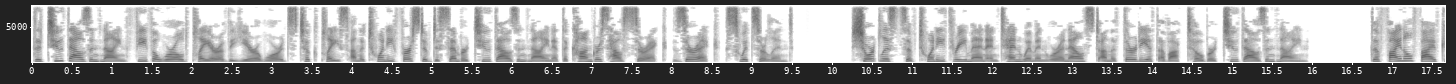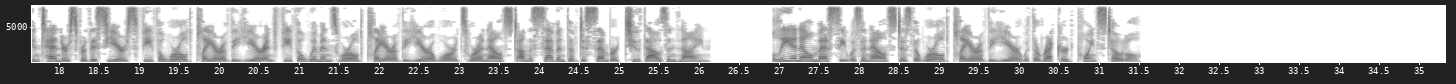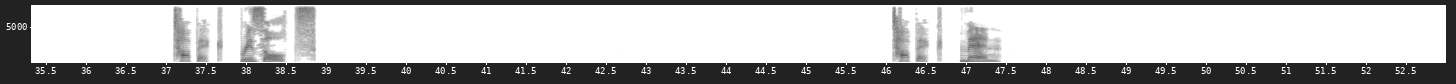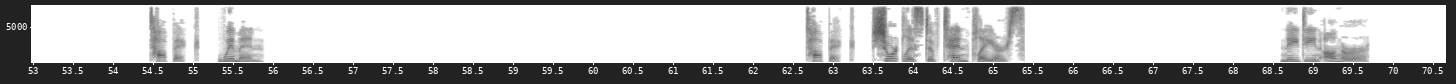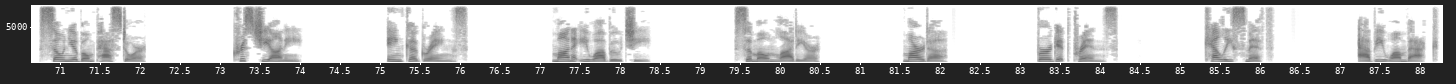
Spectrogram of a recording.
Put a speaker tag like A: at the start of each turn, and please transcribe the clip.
A: The 2009 FIFA World Player of the Year awards took place on 21 December 2009 at the Kongresshaus Zurich, Zurich, Switzerland. Shortlists of 23 men and 10 women were announced on 30 October 2009. The final five contenders for this year's FIFA World Player of the Year and FIFA Women's World Player of the Year awards were announced on 7 December 2009. Lionel Messi was announced as the World Player of the Year with a record points total. Topic. Results Topic: Men. Topic: Women. Topic: Shortlist of 10 players. Nadine Angerer. Sonia Bompastor Cristiane Inka Grings. Mana Iwabuchi. Simone Laudehr Marta. Birgit Prinz. Kelly Smith. Abby Wambach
